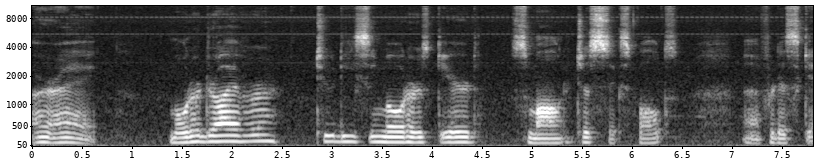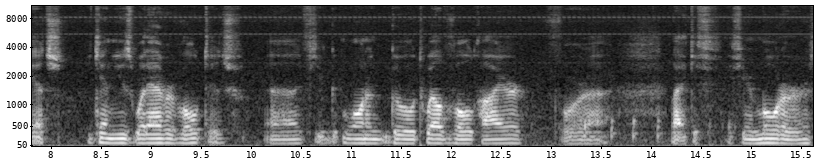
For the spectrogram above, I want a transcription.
Alright, motor driver, two DC motors geared small, just 6 volts uh, for this sketch. You can use whatever voltage uh, if you want to go 12 volt higher for uh, like if, if your motor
